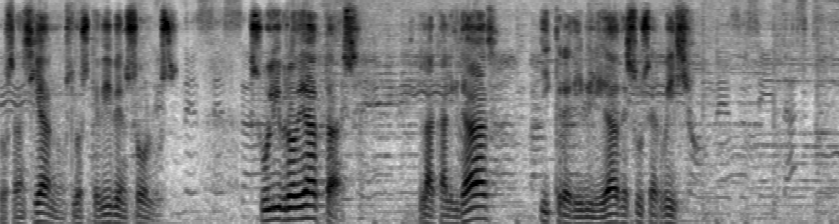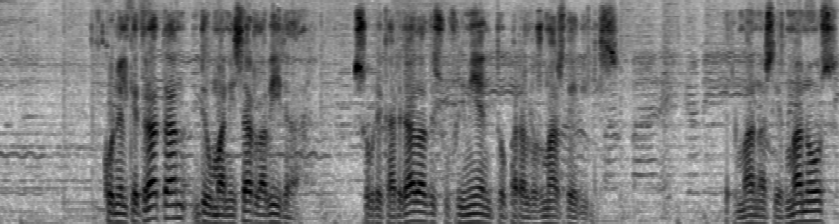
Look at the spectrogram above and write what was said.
los ancianos, los que viven solos. Su libro de actas, la calidad y credibilidad de su servicio, con el que tratan de humanizar la vida, sobrecargada de sufrimiento para los más débiles. Hermanas y hermanos,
